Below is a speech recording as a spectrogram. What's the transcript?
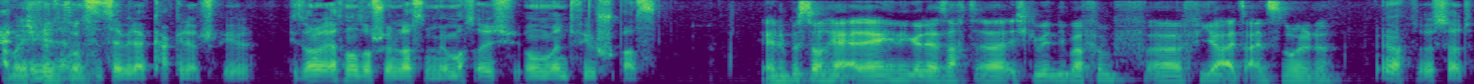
aber ich nee, finde dann so, ist ja wieder kacke, das Spiel. Die sollen erstmal so schön lassen. Mir macht euch im Moment viel Spaß. ja, du bist doch ja derjenige, der sagt, äh, ich gewinne lieber 5-4 äh, als 1-0, ne? Ja, so ist das.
